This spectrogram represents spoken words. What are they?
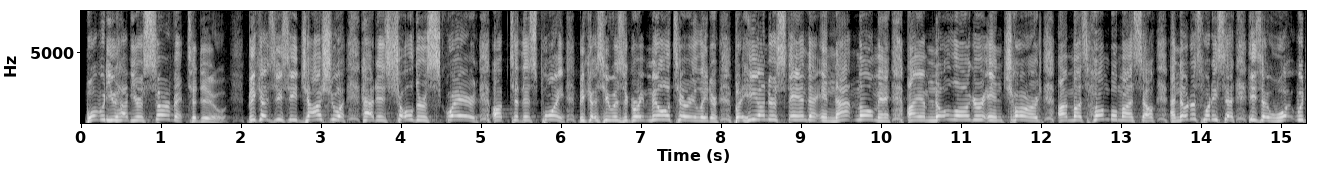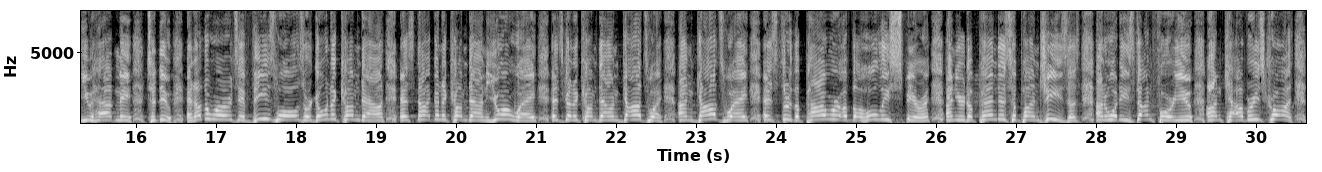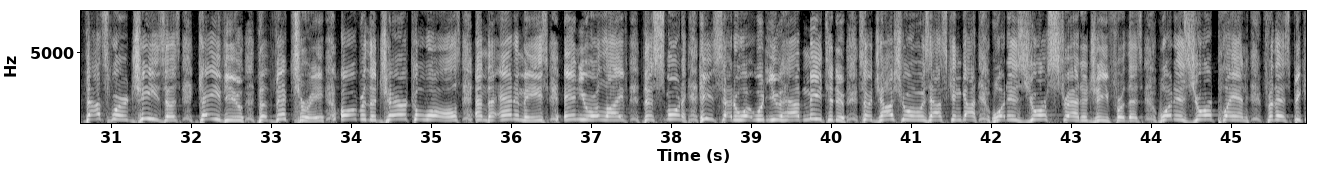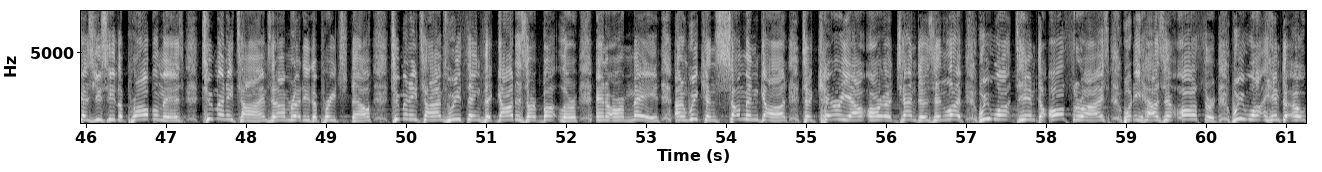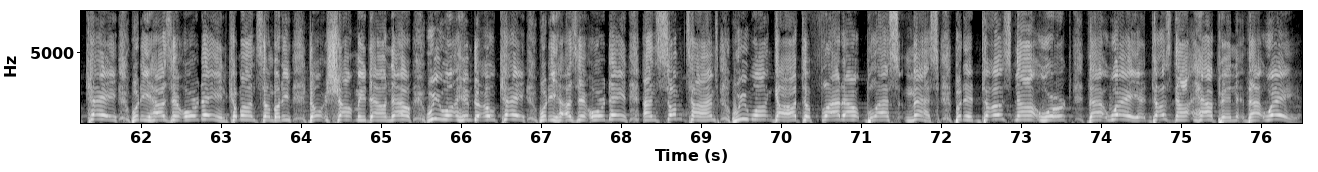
what would you have your servant to do? Because you see, Joshua had his shoulders squared up to this point because he was a great military leader. But he understand that in that moment, I am no longer in charge. I must humble myself. And notice what he said. He said, what would you have me to do? In other words, if these walls are going to come down, it's not going to come down your way. It's going to come down God's way. And God's way is through the power of the Holy Spirit and your dependence upon Jesus and what he's done for you on Calvary Calvary's cross. That's where Jesus gave you the victory over the Jericho walls and the enemies in your life this morning. He said, What would you have me to do? So Joshua was asking God, What is your strategy for this? What is your plan for this? Because you see, the problem is too many times, and I'm ready to preach now, too many times we think that God is our butler and our maid, and we can summon God to carry out our agendas in life. We want Him to authorize what He hasn't authorized authored. We want him to okay what he hasn't ordained. Come on, somebody. Don't shout me down now. We want him to okay what he hasn't ordained. And sometimes we want God to flat out bless mess, but it does not work that way. It does not happen that way.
